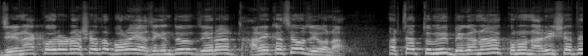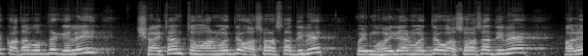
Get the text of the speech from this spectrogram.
জেনা করো না সে তো বড়ই আছে, কিন্তু জেনার ধারে কাছেও যেও না। অর্থাৎ তুমি বেগানা কোনো নারীর সাথে কথা বলতে গেলেই শয়তান তোমার মধ্যে অসহসা দিবে, ওই মহিলার মধ্যে অসহসা দিবে, ফলে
